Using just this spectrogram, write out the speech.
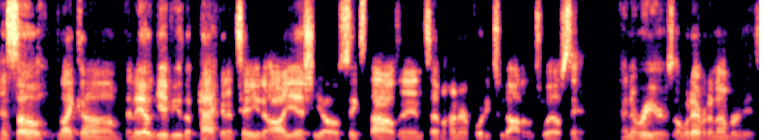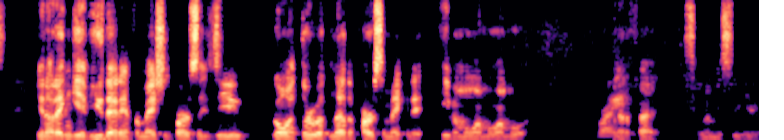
And so, like, um, and they'll give you the packet and tell you that, oh, yes, you owe six thousand seven hundred forty-two dollars and twelve cent in arrears or whatever the number is. You know, they can give you that information versus you going through with another person, making it even more and more and more. Right. Matter of fact, so let me see here.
